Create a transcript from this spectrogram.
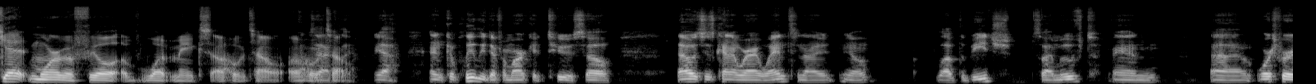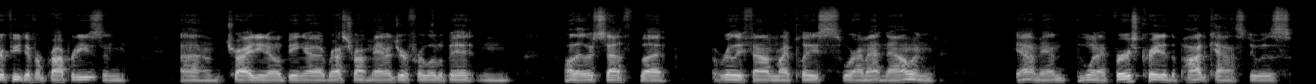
Get more of a feel of what makes a hotel a Exactly. hotel. Yeah, and completely different market too. So that was just kind of where I went, and I, you know, loved the beach, so I moved and uh, worked for a few different properties and um, tried, you know, being a restaurant manager for a little bit and all the other stuff. But I really found my place where I'm at now, and yeah, man, when I first created the podcast, it was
